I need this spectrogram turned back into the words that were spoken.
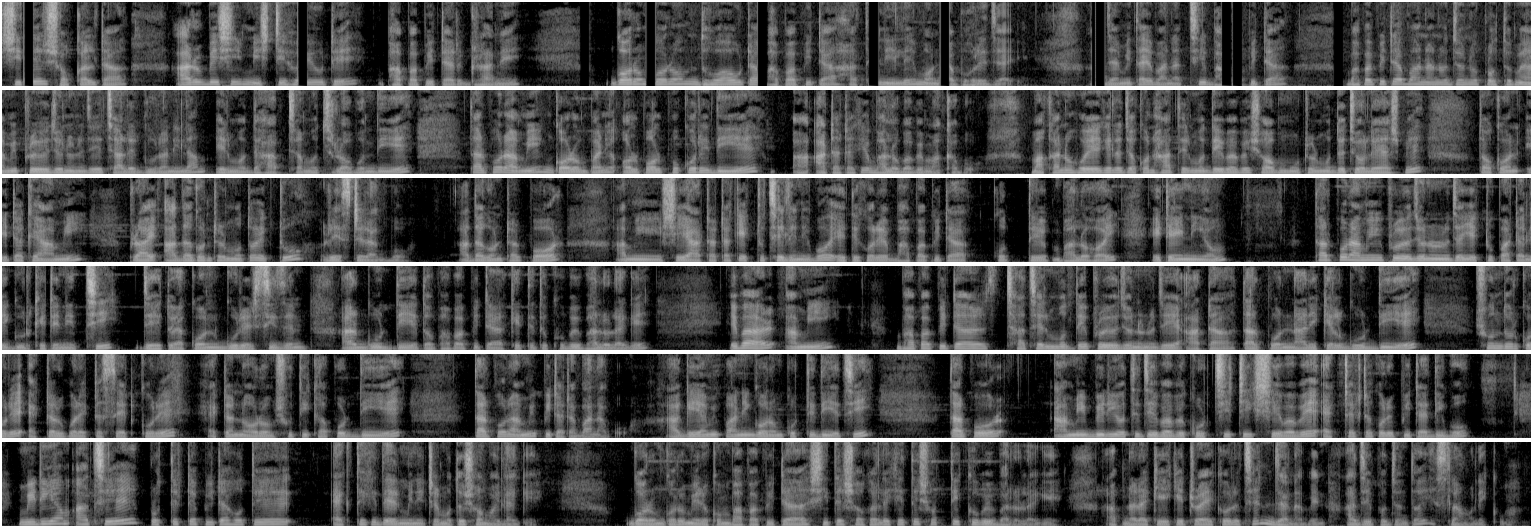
শীতের সকালটা আরও বেশি মিষ্টি হয়ে ওঠে ভাপা পিঠার ঘ্রাণে। গরম গরম ধোয়া ওঠা ভাপা পিঠা হাতে নিলে মনটা ভরে যায়। আজ আমি তাই বানাচ্ছি ভাপা পিঠা। ভাপা পিঠা বানানোর জন্য প্রথমে আমি প্রয়োজন অনুযায়ী চালের গুঁড়া নিলাম, এর মধ্যে হাফ চামচ লবণ দিয়ে। তারপর আমি গরম পানি অল্প অল্প করে দিয়ে আটাটাকে ভালোভাবে মাখাবো। মাখানো হয়ে গেলে যখন হাতের মধ্যে এভাবে সব মুঠোর মধ্যে চলে আসবে তখন এটাকে আমি প্রায় আধা ঘণ্টার মতো একটু রেস্টে রাখব। আধা ঘণ্টার পর আমি সেই আটাটাকে একটু ছেলে নিব। এতে করে ভাপা পিঠা করতে ভালো হয়, এটাই নিয়ম। তারপর আমি প্রয়োজন অনুযায়ী একটু পাটালি গুড় কেটে নিচ্ছি। যেহেতু এখন গুড়ের সিজন আর গুড় দিয়ে তো ভাপা পিঠা খেতে তো খুবই ভালো লাগে। এবার আমি ভাপা পিঠার ছাঁচের মধ্যে প্রয়োজন অনুযায়ী আটা, তারপর নারিকেল গুড় দিয়ে সুন্দর করে একটার উপর একটা সেট করে একটা নরম সুতি কাপড় দিয়ে তারপর আমি পিঠাটা বানাবো। আগে আমি পানি গরম করতে দিয়েছি। তারপর আমি ভিডিওতে যেভাবে করছি ঠিক সেভাবে একটা একটা করে পিঠা দিব। মিডিয়াম আছে, প্রত্যেকটা পিঠা হতে এক থেকে দেড় মিনিটের মতো সময় লাগে। গরম গরম এরকম ভাপা পিঠা শীতের সকালে খেতে সত্যি খুবই ভালো লাগে। আপনারা কে কে ট্রাই করেছেন জানাবেন। আজ এ পর্যন্ত ইসলাম আলাইকুম।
